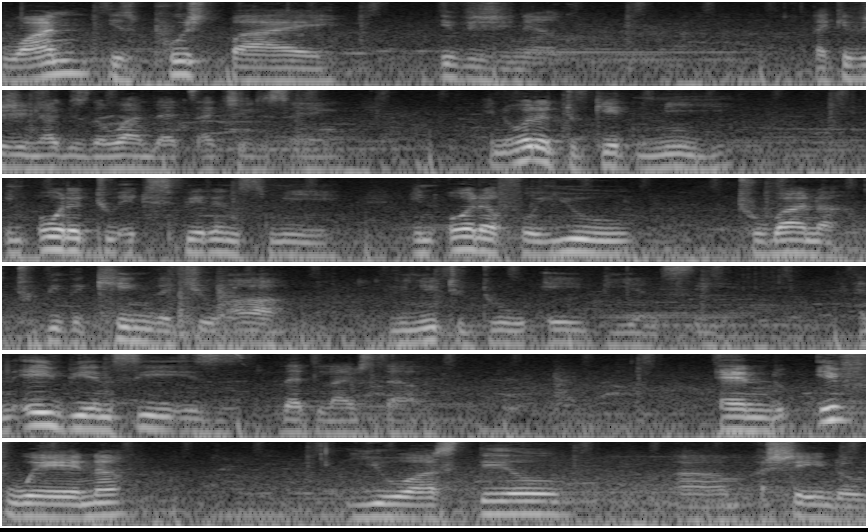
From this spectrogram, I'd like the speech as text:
One is pushed by a. Like a is the one that's actually saying, in order to get me, in order to experience me, in order for you to wanna to be the king that you are, you need to do A, B, and C. And A, B, and C is that lifestyle. And if when you are still um, ashamed of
